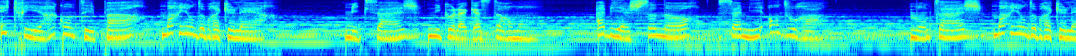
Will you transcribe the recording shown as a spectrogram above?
Écrit et raconté par Marion de Braqueler. Mixage Nicolas Castormand. Habillage sonore Samy Andoura. Montage Marion de Braqueler.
